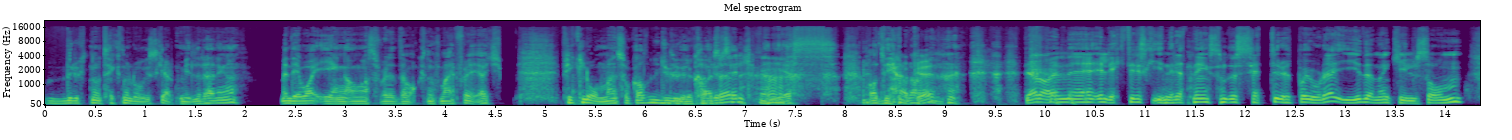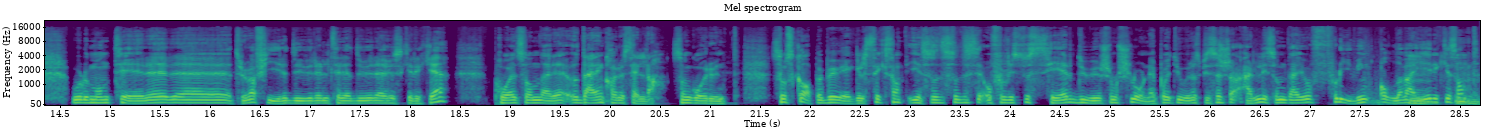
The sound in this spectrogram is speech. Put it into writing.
brukt noen teknologiske hjelpemidler her en gang. Men det var én gang, altså, for det var ikke noe for meg. For jeg fikk låne meg en såkalt duekarusell. Yes. Og det er, da Ok. en, det er da en eh, elektrisk innretning som du setter ut på jordet i denne kill-zonen, hvor du monterer eh, jeg tror det var fire duer eller tre duer, jeg husker ikke, på et sånn der, Og det er en karusell, da, som går rundt. Som skaper bevegelse, ikke sant. Så, så det, og for hvis du ser duer som slår ned på et jord og spiser, så er det liksom Det er jo flyving alle veier, ikke sant.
